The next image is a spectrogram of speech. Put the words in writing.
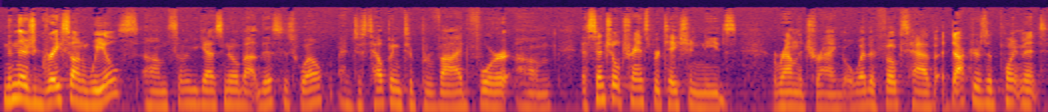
And then there's Grace on Wheels. Um, some of you guys know about this as well, and just helping to provide for um, essential transportation needs around the triangle. Whether folks have a doctor's appointment,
